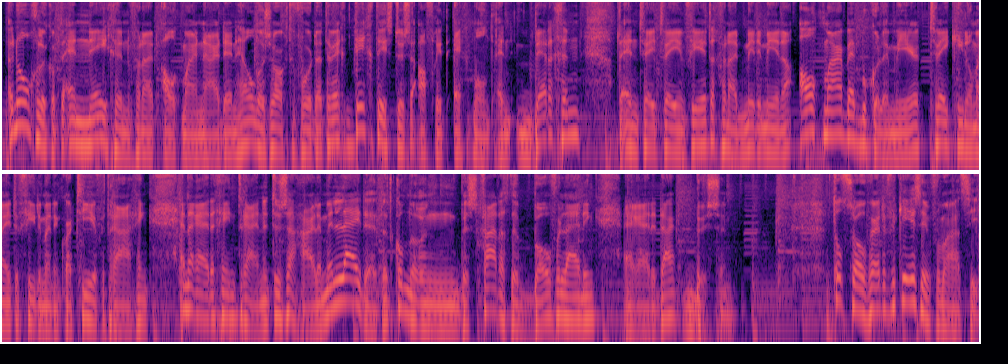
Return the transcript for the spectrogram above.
Een ongeluk op de N9 vanuit Alkmaar naar Den Helder zorgt ervoor dat de weg dicht is tussen afrit Egmond en Bergen. Op de N242 vanuit Middenmeer naar Alkmaar bij Boekelermeer. 2 kilometer file met een kwartier vertraging. En er rijden geen treinen tussen Haarlem en Leiden. Dat komt door een beschadigde bovenleiding en rijden daar bussen. Tot zover de verkeersinformatie.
